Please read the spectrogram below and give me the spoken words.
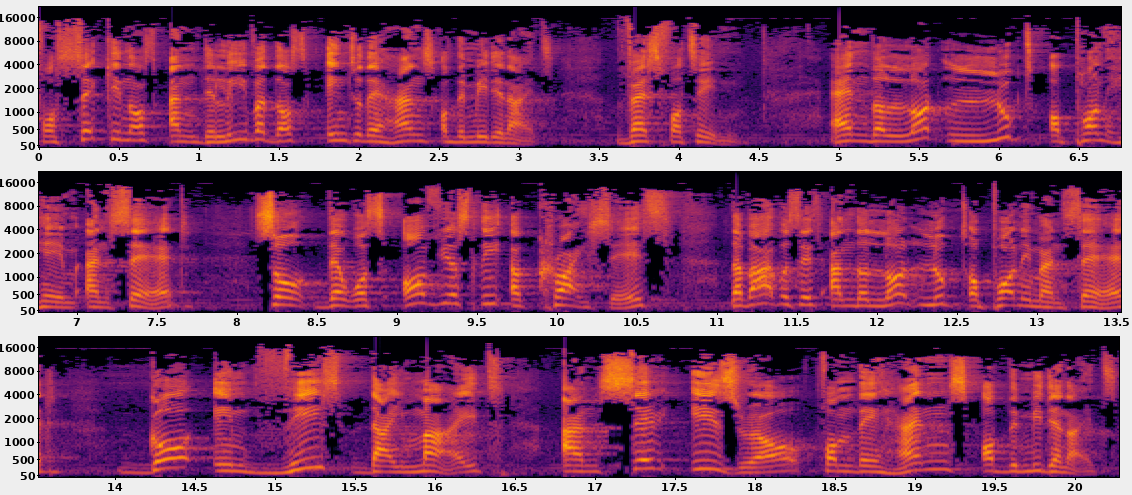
forsaken us and delivered us into the hands of the Midianites. Verse 14. And the Lord looked upon him and said, So there was obviously a crisis. The Bible says, And the Lord looked upon him and said, Go in this thy might and save Israel from the hands of the Midianites.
